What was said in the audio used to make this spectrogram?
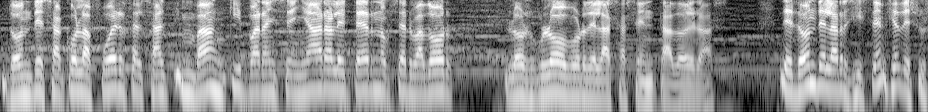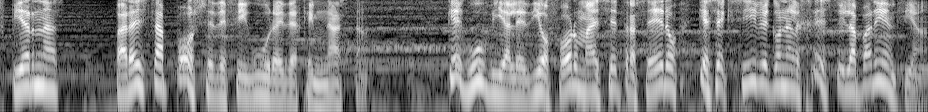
¿Dónde sacó la fuerza el saltimbanqui para enseñar al eterno observador los globos de las asentadoras? ¿De dónde la resistencia de sus piernas para esta pose de figura y de gimnasta? ¿Qué gubia le dio forma a ese trasero que se exhibe con el gesto y la apariencia?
